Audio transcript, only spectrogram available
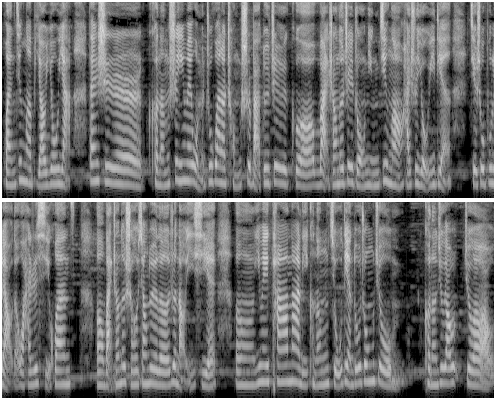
环境呢比较优雅。但是可能是因为我们住惯了城市吧，对这个晚上的这种宁静啊，还是有一点接受不了的。我还是喜欢，嗯，晚上的时候相对的热闹一些，嗯，因为它那里可能九点多钟就。可能就要就要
